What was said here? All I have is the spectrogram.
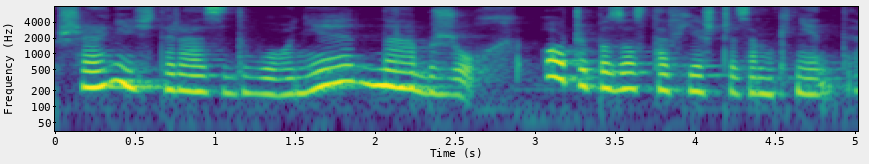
Przenieś teraz dłonie na brzuch. Oczy pozostaw jeszcze zamknięte.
